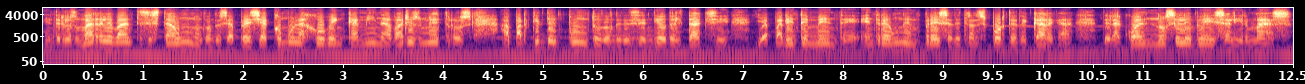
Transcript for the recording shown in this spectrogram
Entre los más relevantes está uno donde se aprecia cómo la joven camina varios metros a partir del punto donde descendió del taxi y aparentemente entra a una empresa de transporte de carga, de la cual no se le ve salir más.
